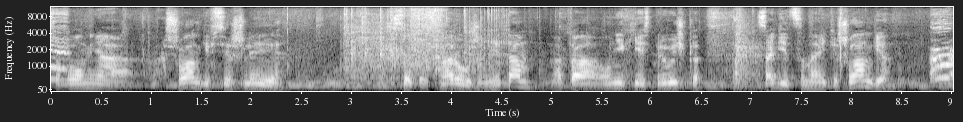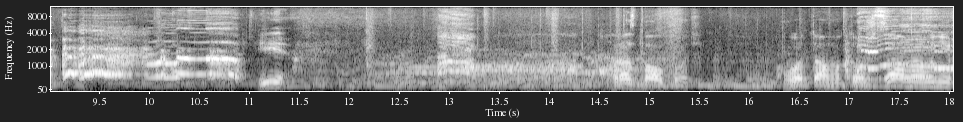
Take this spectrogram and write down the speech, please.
чтобы у меня шланги все шли с этой, снаружи, не там, а то у них есть привычка садиться на эти шланги и разбалтывать. Вот там вот то же самое у них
